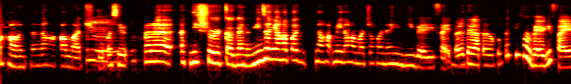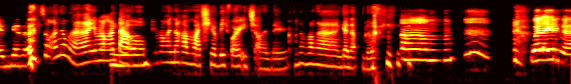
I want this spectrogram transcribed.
account na nakakamatch ko. Mm. Kasi para at least sure ka ganun. Minsan nga kapag naka, may nakamatch ako na hindi verified, pero tinatanong ko, ba't di ka verified? Ganun. So ano nga, yung mga Ayun. tao, yung mga nakamatch niyo before each other. Anong mga ganap doon? Um, well, ayun nga.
